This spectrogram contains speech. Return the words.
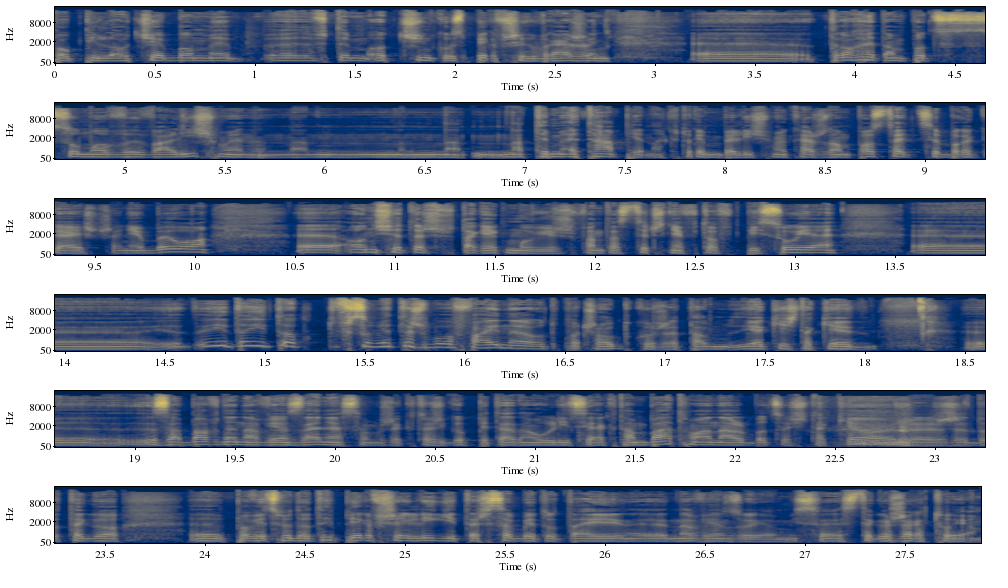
po pilocie, bo my e, w tym odcinku z pierwszych wrażeń e, trochę tam podsumowywaliśmy na, na, na, tym etapie, na którym byliśmy każdą postać. Cyborga jeszcze nie było. E, on się też, tak jak mówisz, fantastycznie w to wpisuje. I, to, I to w sumie też było fajne od początku, że tam jakieś takie zabawne nawiązania są, że ktoś go pyta na ulicy, jak tam Batman albo coś takiego, że, że do tego, powiedzmy, do tej pierwszej ligi też sobie tutaj nawiązują i sobie z tego żartują.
